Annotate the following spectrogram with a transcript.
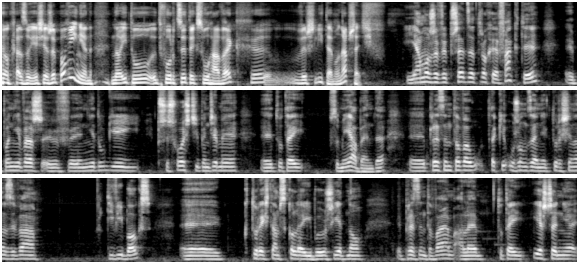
e, okazuje się, że powinien. No i tu twórcy tych słuchawek e, wyszli temu naprzeciw. Ja może wyprzedzę trochę fakty, ponieważ w niedługiej przyszłości będziemy tutaj, w sumie ja będę, prezentował takie urządzenie, które się nazywa TV Box. Któreś tam z kolei, bo już jedno prezentowałem, ale tutaj jeszcze nie,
